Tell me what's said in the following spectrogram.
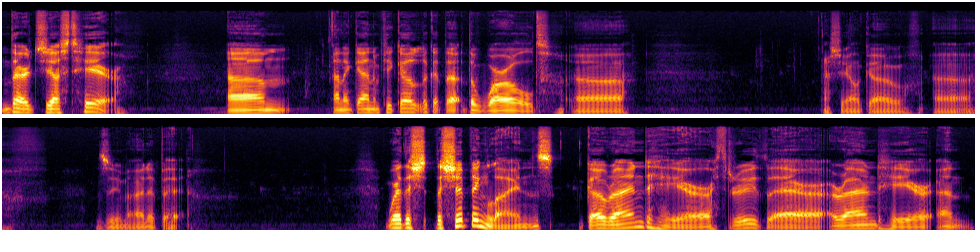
they're just here. Um, and again, if you go look at the, the world, uh, actually I'll go uh, zoom out a bit where the sh the shipping lines go around here, through there, around here, and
